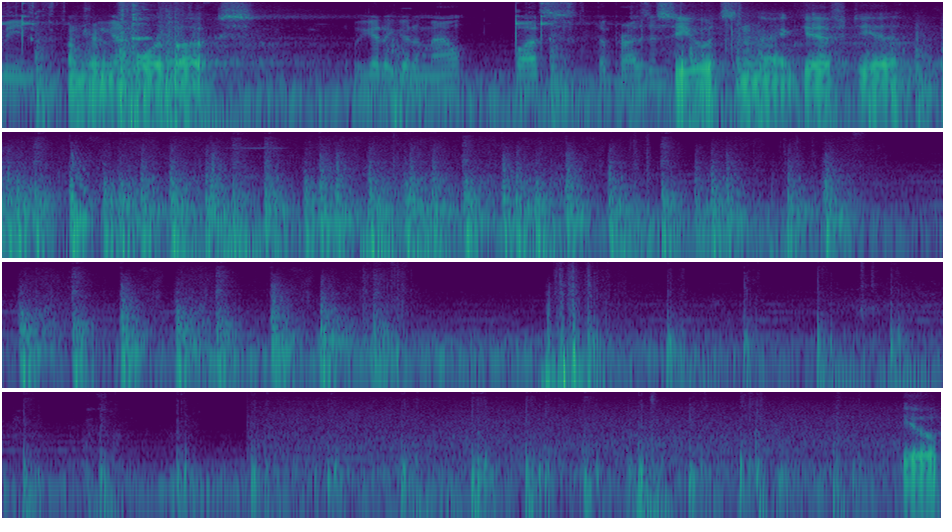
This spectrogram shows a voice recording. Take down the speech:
mean, we got, 104 bucks. we got a good amount, plus the present. See what's in that gift, yeah. Yep.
